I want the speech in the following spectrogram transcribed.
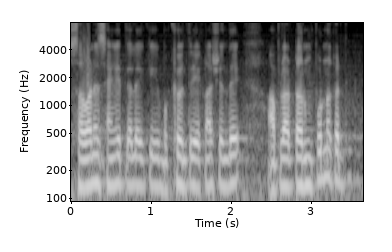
सर्वांनी सांगितलेलं आहे की मुख्यमंत्री एकनाथ शिंदे आपला टर्म पूर्ण करतील.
